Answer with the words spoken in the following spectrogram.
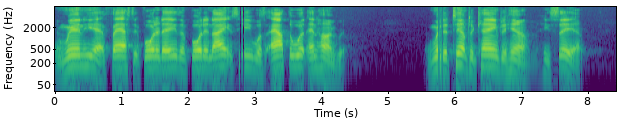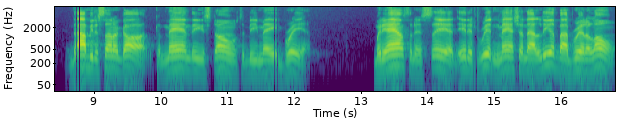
And when he had fasted forty days and forty nights, he was afterward and hungry. When the tempter came to him, he said, Thou be the Son of God, command these stones to be made bread. But he answered and said, It is written, Man shall not live by bread alone,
